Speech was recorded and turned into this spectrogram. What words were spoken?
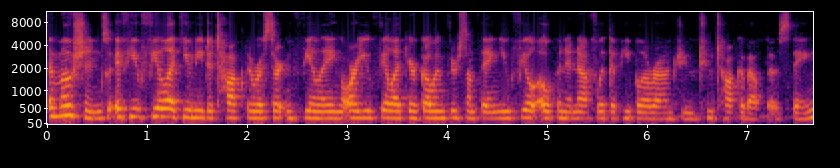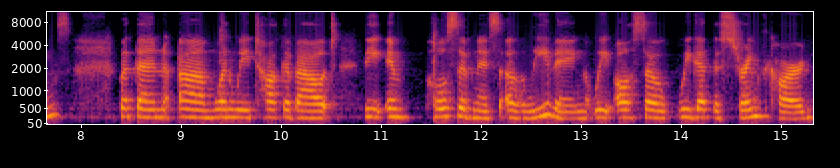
emotions if you feel like you need to talk through a certain feeling or you feel like you're going through something you feel open enough with the people around you to talk about those things but then um, when we talk about the impulsiveness of leaving we also we get the strength card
